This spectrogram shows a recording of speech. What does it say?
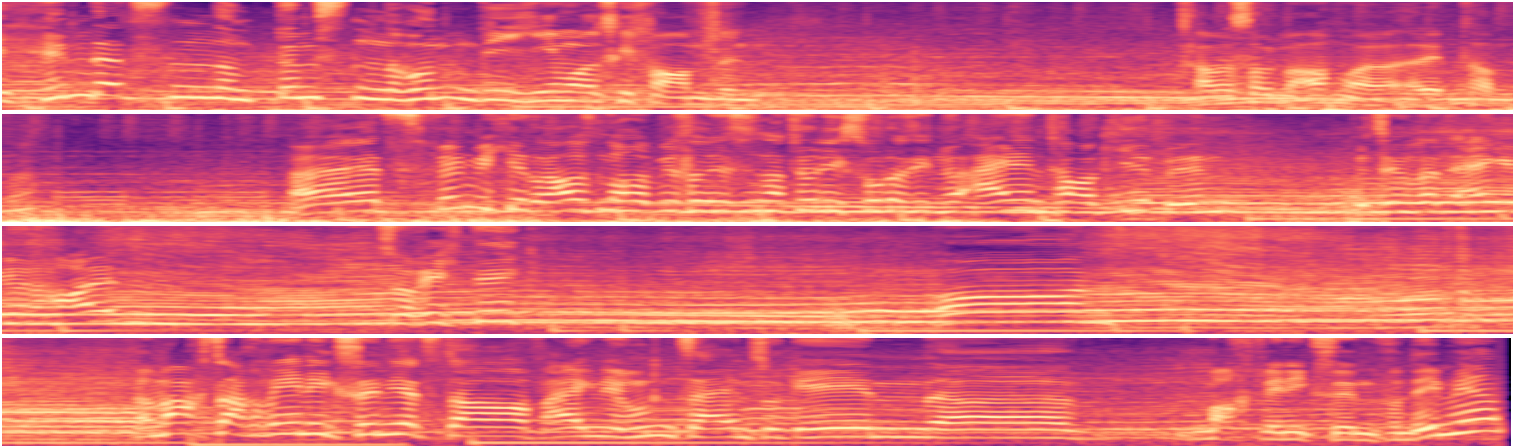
behindertsten und dümmsten Runden, die ich jemals gefahren bin. Aber das soll man auch mal erlebt haben. Ne? Äh, jetzt filme ich hier draußen noch ein bisschen. Es ist natürlich so, dass ich nur einen Tag hier bin, beziehungsweise eigentlich nur einen halben, so richtig. Und da macht es auch wenig Sinn, jetzt da auf eigene Rundenzeiten zu gehen. Äh, macht wenig Sinn. Von dem her,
